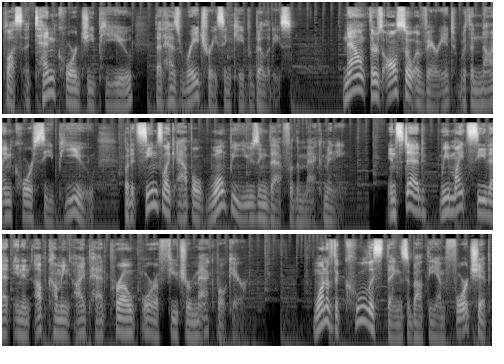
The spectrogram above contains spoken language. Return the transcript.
plus a 10-core GPU that has ray tracing capabilities. Now, there's also a variant with a 9-core CPU, but it seems like Apple won't be using that for the Mac Mini. Instead, we might see that in an upcoming iPad Pro or a future MacBook Air. One of the coolest things about the M4 chip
